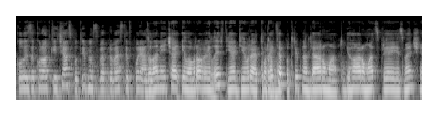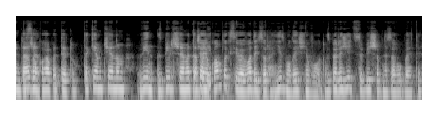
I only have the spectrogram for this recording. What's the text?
коли за короткий час потрібно себе привести в порядок. Зелений чай і лавровий лист є діуретиками. Кориця потрібна для аромату. Його аромат сприяє зменшенню високого апетиту. Таким чином він збільшує метаболізм. Чай у комплексі виводить з організму лишню воду. Збережіть собі, щоб не загубити.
